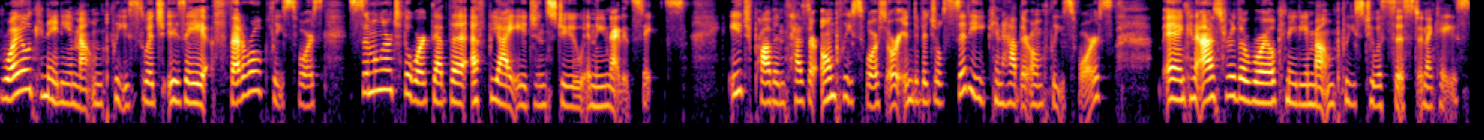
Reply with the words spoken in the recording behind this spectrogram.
Royal Canadian Mountain Police, which is a federal police force similar to the work that the FBI agents do in the United States. Each province has their own police force, or individual city can have their own police force, and can ask for the Royal Canadian Mountain Police to assist in a case.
